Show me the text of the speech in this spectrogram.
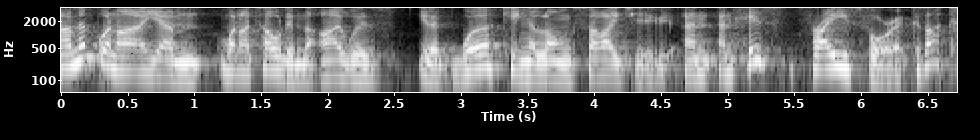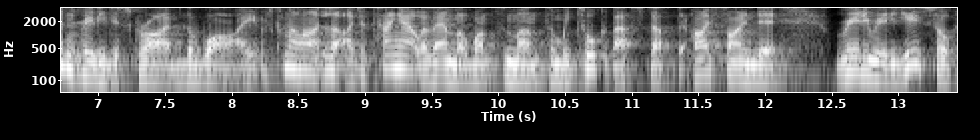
I remember when I um, when I told him that I was, you know, working alongside you, and and his phrase for it, because I couldn't really describe the why. It was kind of like, look, I just hang out with Emma once a month, and we talk about stuff, but I find it really, really useful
